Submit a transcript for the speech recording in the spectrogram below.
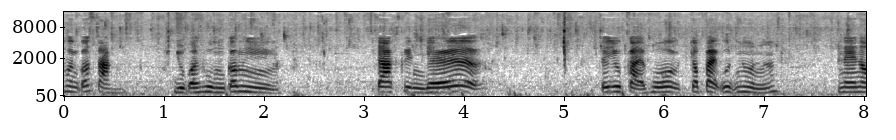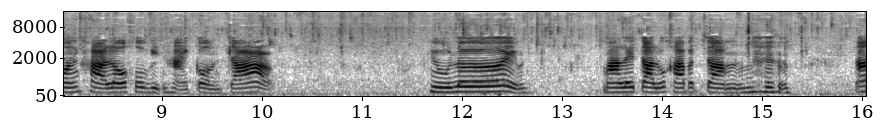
คนก็สั่ง อยู่ปทุมก็มีอยากกินเยอะ จะอยู่ไก่โพก็ไปอุดหนุน แน่นอนค่ะรอโควิดหายก่อนจ้า หิวเลย มาเลยจ้าลูกค้าประจำนา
